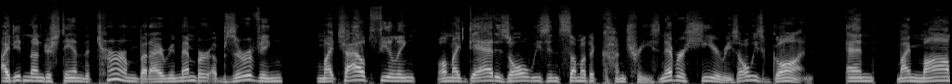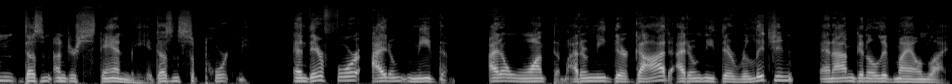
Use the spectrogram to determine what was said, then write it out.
I didn't understand the term, but I remember observing my child feeling, well, my dad is always in some other country. He's never here. He's always gone. And my mom doesn't understand me. It doesn't support me. And therefore, I don't need them. I don't want them. I don't need their God. I don't need their religion. And I'm going to live my own life.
